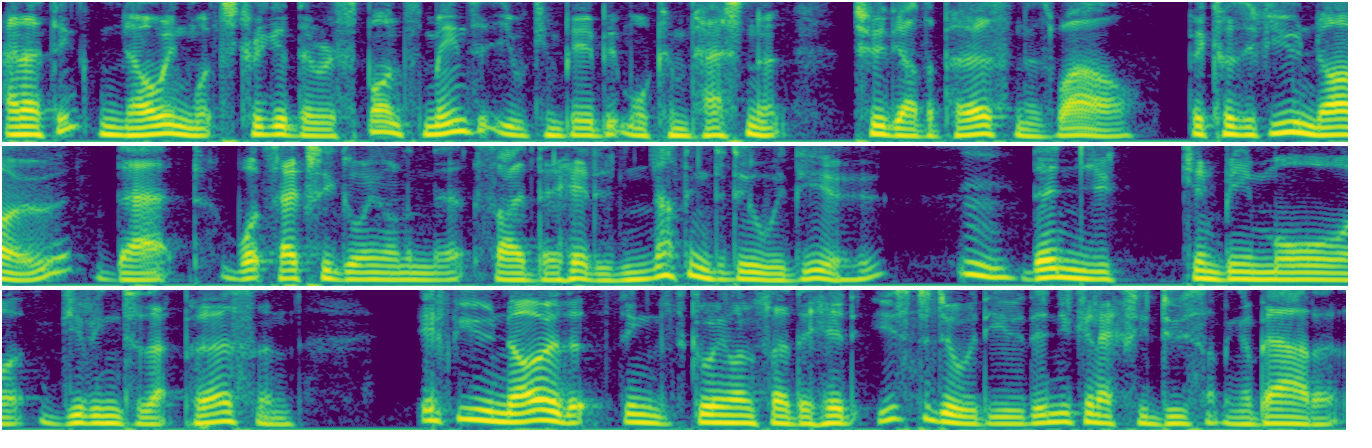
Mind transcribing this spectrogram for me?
And I think knowing what's triggered the response means that you can be a bit more compassionate to the other person as well. Because if you know that what's actually going on inside their head is nothing to do with you, mm. then you can be more giving to that person. If you know that thing that's going on inside their head is to do with you, then you can actually do something about it.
